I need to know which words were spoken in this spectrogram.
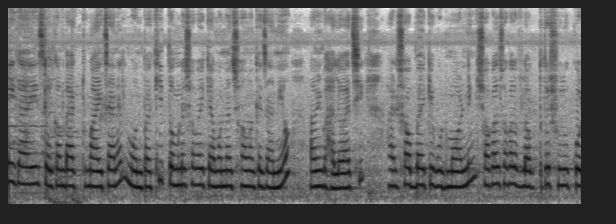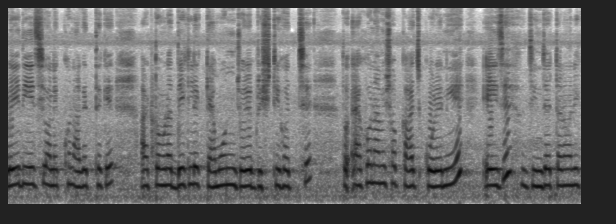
Hey guys welcome back to my channel Mon Pakhi তোমরা সবাই কেমন আছো আমাকে জানিও, আমি ভালো আছি। আর সবাইকে গুড মর্নিং সকাল সকাল ভ্লগটা তো শুরু করেই দিয়েছি অনেকক্ষণ আগের থেকে। আর তোমরা দেখলে কেমন জোরে বৃষ্টি হচ্ছে। তো এখন আমি সব কাজ করে নিয়ে এই যে জিঞ্জার টারমারিক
